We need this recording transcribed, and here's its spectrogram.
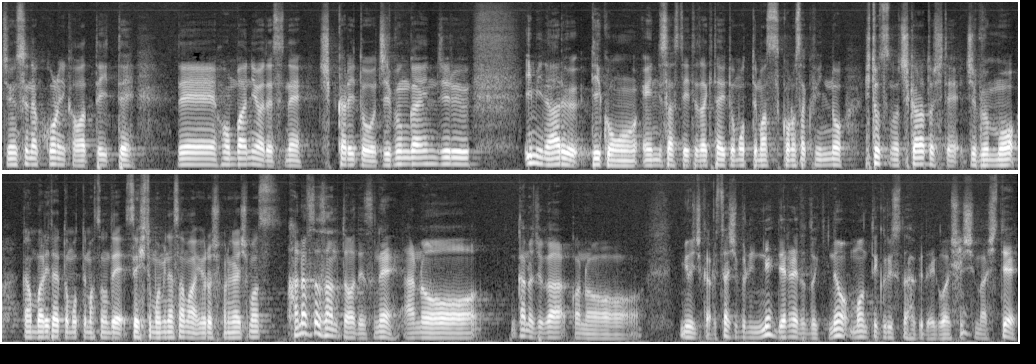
純粋な心に変わっていってで本番にはですねしっかりと自分が演じる意味のあるディコンを演じさせていただきたいと思ってます。この作品の一つの力として自分も頑張りたいと思ってますのでぜひとも皆様よろしくお願いします。花房さんとはですねあの彼女がこのミュージカル久しぶりにね出られた時のモンテクリスト博でご一緒しまして、はい、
